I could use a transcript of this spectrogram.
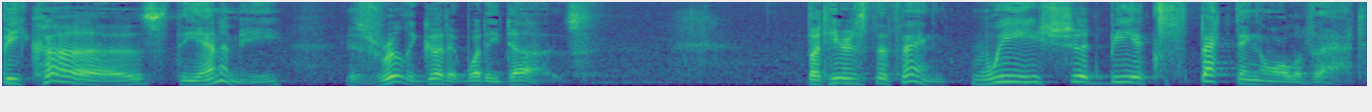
because the enemy is really good at what he does. But here's the thing we should be expecting all of that.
